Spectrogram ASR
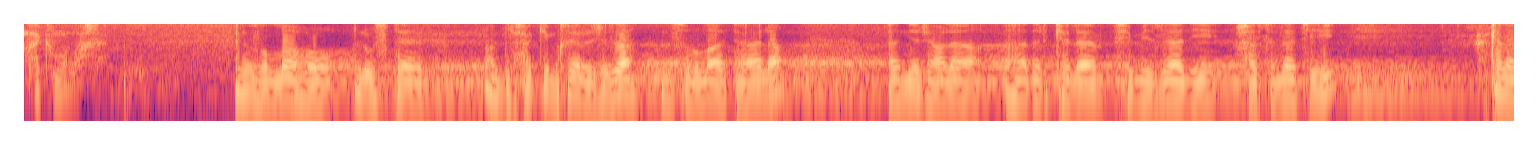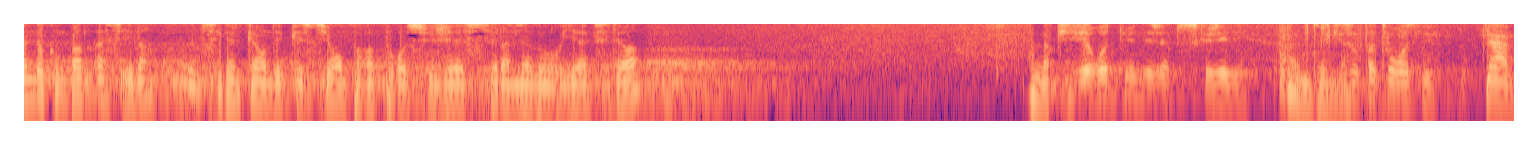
Jazakum Allah khair. جزا الله الأستاذ عبد الحكيم خير الجزاء نسأل الله تعالى أن يجعل هذا الكلام في ميزان حسناته كان عندكم بعض الأسئلة si quelqu'un a des questions par rapport au sujet Sira Nabawiya etc voilà. qu'ils aient retenu déjà tout ce que j'ai dit parce qu'ils n'ont pas tout retenu Naam.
